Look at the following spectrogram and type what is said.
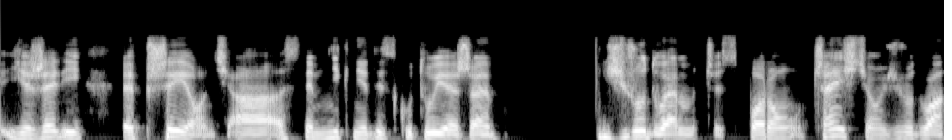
jeżeli przyjąć, a z tym nikt nie dyskutuje, że źródłem, czy sporą częścią źródła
